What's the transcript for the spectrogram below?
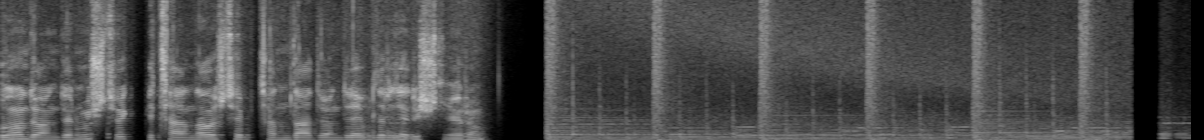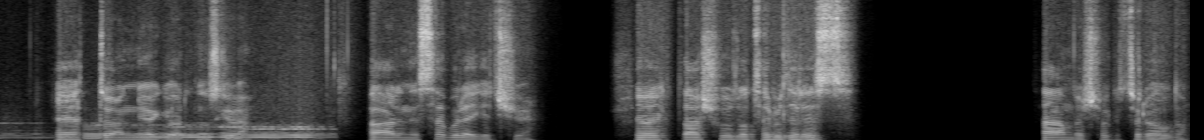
bunu döndürmüştük. Bir tane daha oluşturup bir tane daha döndürebiliriz diye düşünüyorum. Evet dönüyor gördüğünüz gibi. Ardından ise buraya geçiyor. Şöyle daha şu uzatabiliriz. Tamamdır çok güzel oldu.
